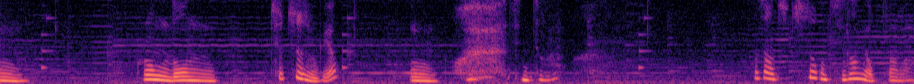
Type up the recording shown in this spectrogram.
응. 그럼 넌 추추족이야? 응. 진짜로? 하지만 추추족은 지성이 없잖아.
